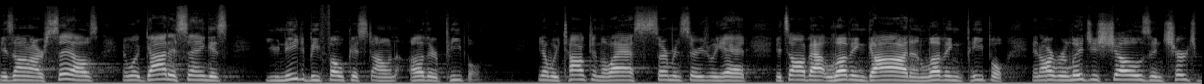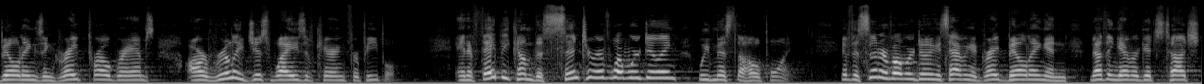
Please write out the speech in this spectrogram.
is on ourselves. And what God is saying is, you need to be focused on other people. You know, we talked in the last sermon series we had, it's all about loving God and loving people. And our religious shows and church buildings and great programs are really just ways of caring for people. And if they become the center of what we're doing, we've missed the whole point. If the center of what we're doing is having a great building and nothing ever gets touched,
